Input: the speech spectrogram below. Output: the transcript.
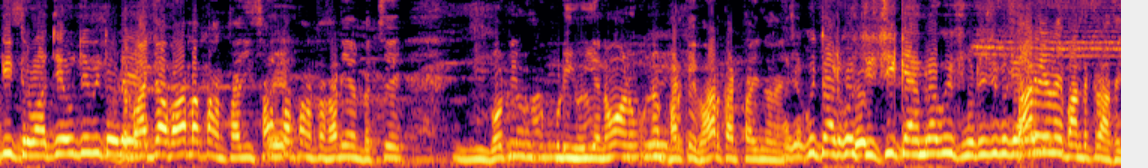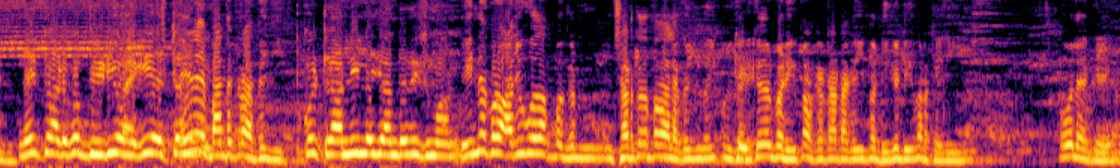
ਕੀ ਦਰਵਾਜ਼ੇ ਉਹਦੇ ਵੀ ਤੋੜੇ ਦਰਵਾਜ਼ਾ ਬਾਹਰਲਾ ਭਾਂਤਾ ਜੀ ਸਭ ਤੋਂ ਭਾਂਤਾ ਸਾਡੀਆਂ ਬੱਚੇ ਬੋਟੀ ਨੂੰ ਕੁੜੀ ਹੋਈ ਹੈ ਨੌਂ ਨੂੰ ਉਹਨਾਂ ਨੂੰ ਫੜ ਕੇ ਬਾਹਰ ਕੱਢਤਾ ਇਹਨਾਂ ਨੇ। ਅੱਛਾ ਕੋਈ ਤੁਹਾਡੇ ਕੋਲ ਸੀਸੀ ਕੈਮਰਾ ਕੋਈ ਫੁਟੇਜ ਵਗੈਰਾ? ਸਾਰੇ ਇਹਨੇ ਬੰਦ ਕਰਾਤੇ ਜੀ। ਨਹੀਂ ਤੁਹਾਡੇ ਕੋਲ ਵੀਡੀਓ ਹੈਗੀ ਇਸ ਇਹਨੇ ਟਾਈਮ ਬੰਦ ਕਰਾਤੇ ਜੀ। ਕੋਈ ਟਰਾਲੀ ਲੈ ਜਾਂਦੇ ਦੀ ਸਮਾਨ? ਇਹਨਾਂ ਕੋਲ ਆਜੂਗਾ ਤਾਂ ਸੜਕ ਤੇ ਪਤਾ ਲੱਗ ਜੂਗਾ ਜੀ ਕੋਈ ਗੱਡੀ ਕਿਧਰ ਵੱਡੀ ਭਰ ਕੇ ਟਾਟਾ ਗਈ ਵੱਡੀ ਗੱਡੀ ਭਰ ਕੇ ਗਈ ਆ। ਉਹ ਲੈ ਗਏ ਆ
